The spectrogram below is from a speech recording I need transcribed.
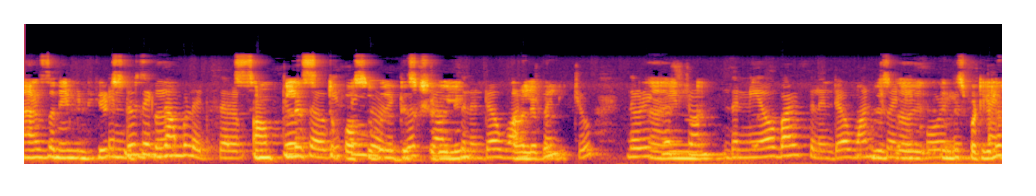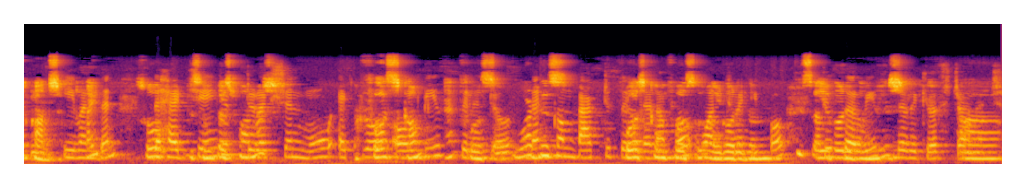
As the name indicates, In it this example itself, after simplest servicing possible disk request scheduling cylinder available 122, the uh, request in on the nearby cylinder this, uh, 124 in this is particular concept, Even right? then, So the head changes simplest form is direction, move across all these cylinders. What then this come back to first cylinder come, number first serve algorithm? 124 This to algorithm service is the request on uh,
